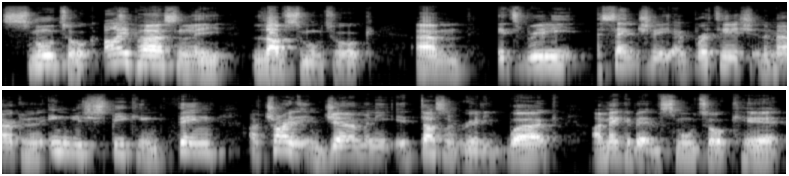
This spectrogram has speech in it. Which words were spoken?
Small talk. I personally love small talk. Um, it's really essentially a British, an American, an English speaking thing. I've tried it in Germany, it doesn't really work. I make a bit of small talk here,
